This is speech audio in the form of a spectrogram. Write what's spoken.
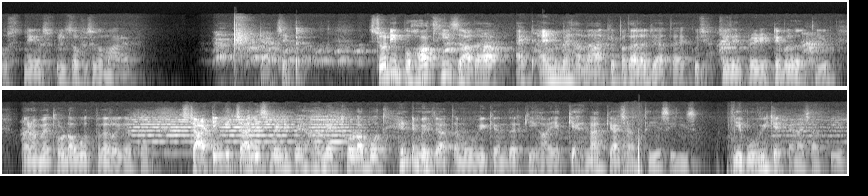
उसने उस पुलिस ऑफिसर को मारा है। इट स्टोरी बहुत ही ज़्यादा एट एंड में हमें आके पता लग जाता है, कुछ चीज़ें प्रेडिक्टेबल होती है। और हमें थोड़ा बहुत पता लग जाता है। स्टार्टिंग के चालीस मिनट में हमें थोड़ा बहुत हिंट मिल जाता है मूवी के अंदर कि हाँ ये कहना क्या चाहती है सीरीज़ ये मूवी क्या कहना चाहती है?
